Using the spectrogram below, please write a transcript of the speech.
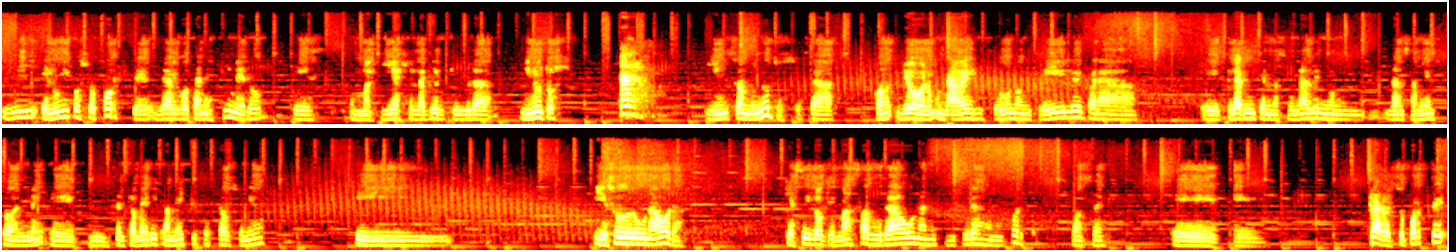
y el único soporte de algo tan efímero que es un maquillaje en la piel que dura minutos. Claro. Y son minutos. O sea, yo una vez hice uno increíble para eh, Claro Internacional en un lanzamiento en, eh, en, Centroamérica, México, Estados Unidos. Y, y eso duró una hora, que es lo que más ha durado una pintura en el cuerpo. Entonces, eh claro, el soporte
